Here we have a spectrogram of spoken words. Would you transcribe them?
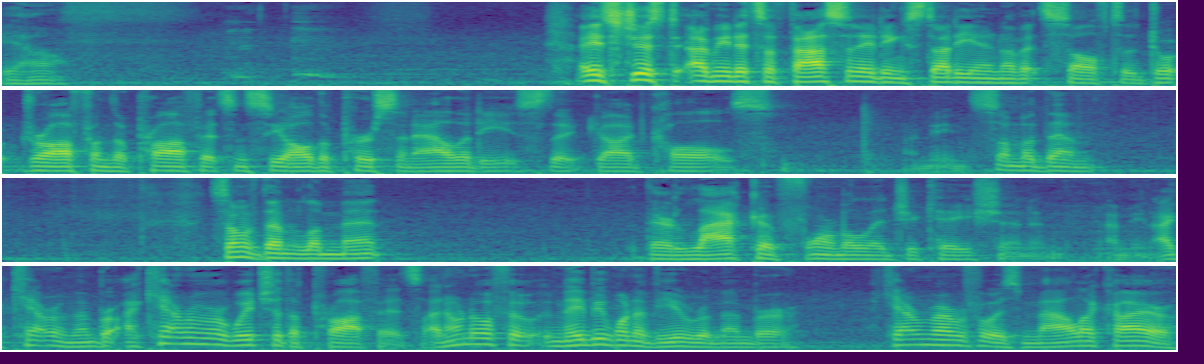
Yeah. It's just, I mean, it's a fascinating study in and of itself to d- draw from the prophets and see all the personalities that God calls. I mean, some of them, some of them lament their lack of formal education. And I mean, I can't remember, I can't remember which of the prophets. I don't know if it, maybe one of you remember. I can't remember if it was Malachi or,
